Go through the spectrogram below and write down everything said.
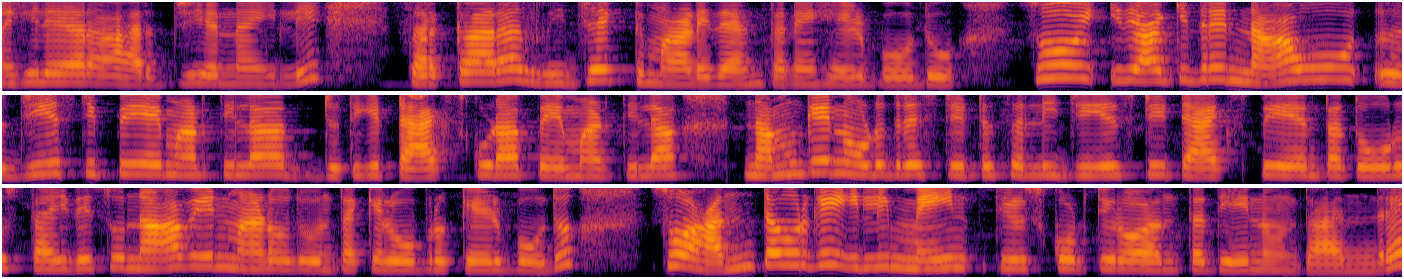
ಮಹಿಳೆಯರ ಅರ್ಜಿಯನ್ನು ಇಲ್ಲಿ ಸರ್ಕಾರ ರಿಜೆಕ್ಟ್ ಮಾಡಿದೆ ಅಂತಲೇ ಹೇಳ್ಬೋದು. ಸೊ ಇದು ಯಾಕಿದ್ರೆ ನಾವು ಜಿ ಎಸ್ ಟಿ ಪೇ ಮಾಡ್ತಿಲ್ಲ, ಜೊತೆಗೆ ಟ್ಯಾಕ್ಸ್ ಕೂಡ ಪೇ ಮಾಡ್ತಿಲ್ಲ. ನಮಗೆ ನೋಡಿದ್ರೆ ಸ್ಟೇಟಸಲ್ಲಿ G S T tax pay ಅಂತ ತೋರಿಸ್ತಾ ಇದೆ. ಸೊ ನಾವೇನು ಮಾಡೋದು ಅಂತ ಕೆಲವೊಬ್ರು ಕೇಳ್ಬೋದು. ಸೊ ಅಂಥವ್ರಿಗೆ ಇಲ್ಲಿ ಮೇನ್ ತಿಳಿಸ್ಕೊಡ್ತಿರೋ ಅಂಥದ್ದು ಏನು ಅಂತ ಅಂದರೆ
